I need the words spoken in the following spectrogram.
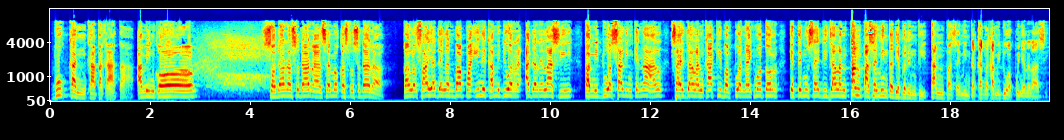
bukan kata-kata. Amin kok. Saudara-saudara, saya mau kasih tahu saudara, kalau saya dengan Bapak ini kami dua ada relasi, kami dua saling kenal, saya jalan kaki, Bapak Tuhan naik motor, ketemu saya di jalan tanpa saya minta dia berhenti. Tanpa saya minta, karena kami dua punya relasi.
